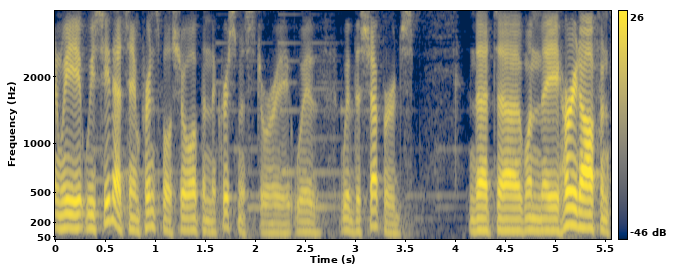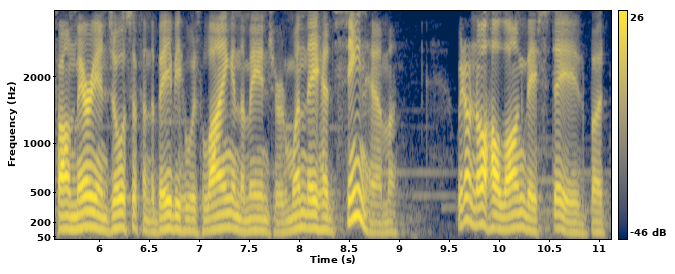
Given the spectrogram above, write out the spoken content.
And we, we see that same principle show up in the Christmas story with, with the shepherds. That uh, when they hurried off and found Mary and Joseph and the baby who was lying in the manger, and when they had seen him, we don't know how long they stayed, but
